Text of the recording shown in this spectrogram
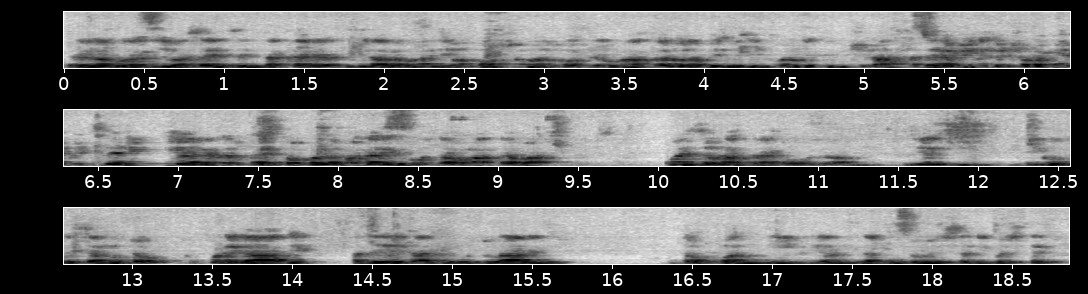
eh, lavorativa senza intaccare l'attività lavorativa possono svolgere un'altra. Allora vedi quello che ti ah, stasera vedi che ho la mia pizzeria che aspetto, quella magari ti portavo un'altra parte. Questa è un'altra cosa. Io dico che siamo troppo legati a dei retaggi culturali troppo antichi, anche dal punto di vista di queste,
